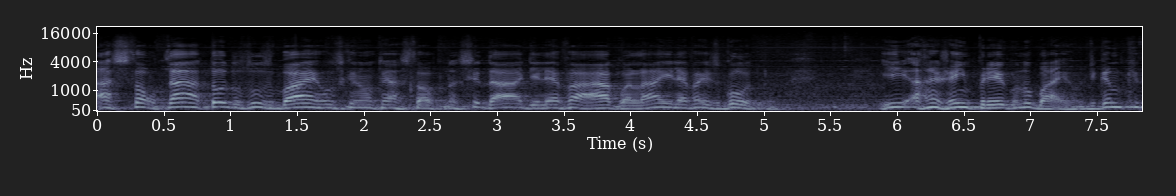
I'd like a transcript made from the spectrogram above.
asfaltar todos os bairros que não tem asfalto na cidade, levar água lá e levar esgoto. E arranjar emprego no bairro. Digamos que,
